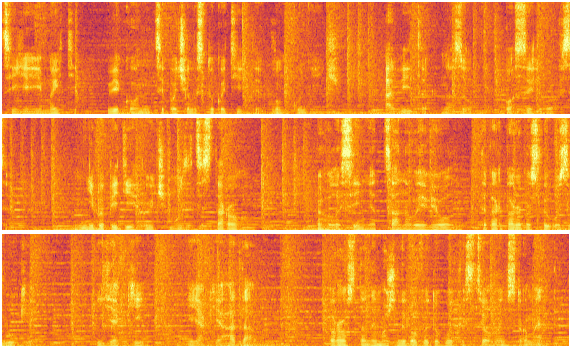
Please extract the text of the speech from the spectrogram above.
Цієї миті віконниці почали стукотіти в лунку ніч, а вітер назовні посилювався, ніби підігруючи музиці старого. Голосіння цанової віоли тепер переросли у звуки, які, як я гадав, просто неможливо видобути з цього інструменту.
